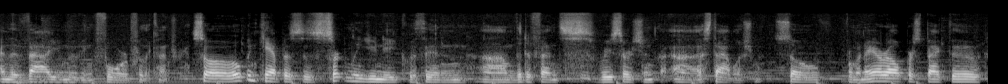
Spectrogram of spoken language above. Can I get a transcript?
and the value moving forward for the country. So Open Campus is certainly unique within um, the Defense Research uh, Establishment. So from an ARL perspective,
